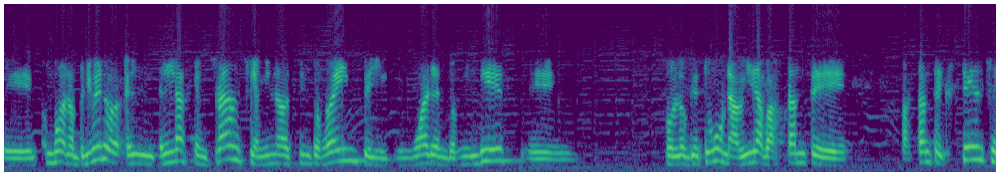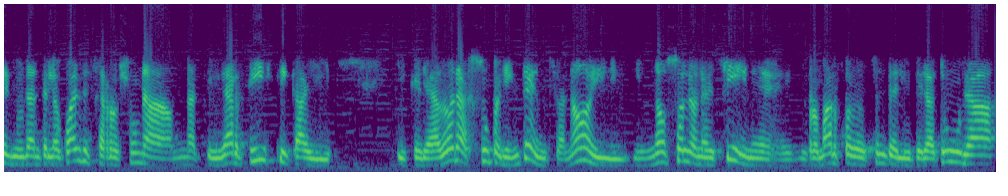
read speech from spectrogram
eh, bueno, primero él, nace en Francia en 1920 y, y muere en 2010, eh, por lo que tuvo una vida bastante bastante extensa y durante la cual desarrolló una, actividad artística y, y creadora súper intensa, ¿no? Y, y no solo en el cine. Romar fue docente de literatura,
